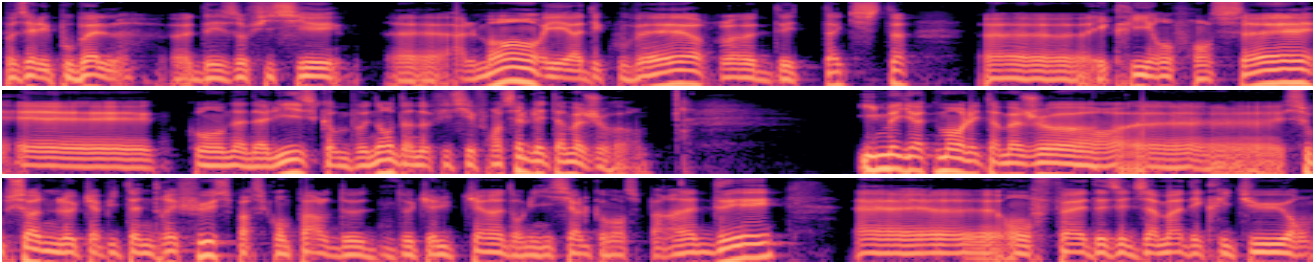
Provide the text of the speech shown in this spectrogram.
faisait les poubelles des officiers allemands et a découvert des textes écrits en français et qu'on analyse comme venant d'un officier français de l'état-major. Immédiatement, l'état-major euh, soupçonne le capitaine Dreyfus parce qu'on parle de, quelqu'un dont l'initiale commence par un D. Euh, on fait des examens d'écriture,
